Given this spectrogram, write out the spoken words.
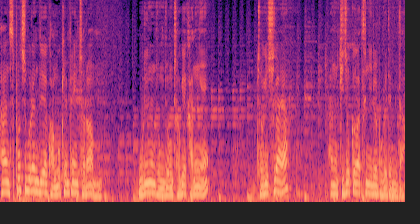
한 스포츠 브랜드의 광고 캠페인처럼 우리는 종종 저게 가능해? 저게 실화야? 하는 기적과 같은 일을 보게 됩니다.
